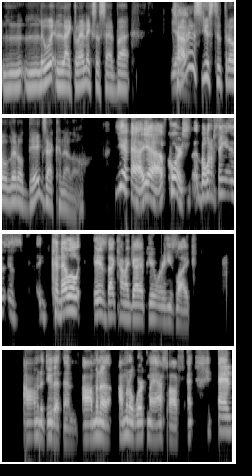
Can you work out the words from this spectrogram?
Lewis, like Lennox has said, but yeah. Chavez used to throw little digs at Canelo. Yeah, yeah, of course. But what I'm saying is, is Canelo is that kind of guy up here where he's like, I'm gonna do that. Then I'm gonna I'm gonna work my ass off, and and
